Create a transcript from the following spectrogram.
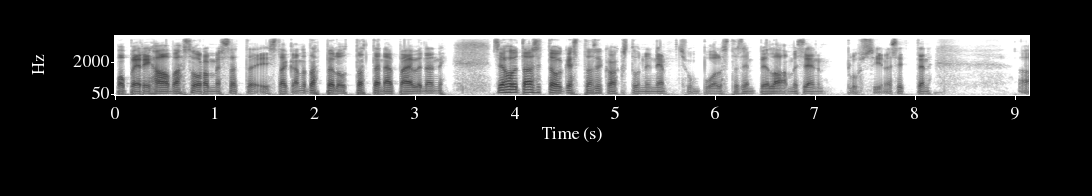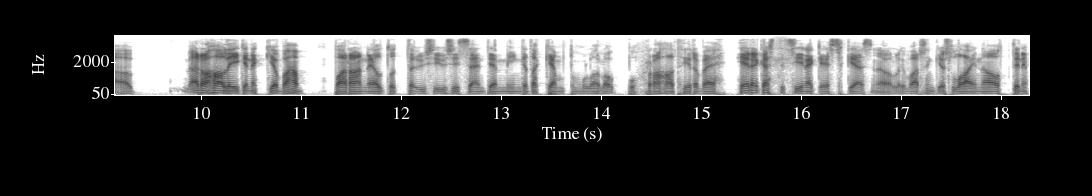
paperihaava sormessa, että ei sitä kannata peluttaa tänä päivänä, niin se hoitaa sitten oikeastaan se kaksitunninen sun puolesta sen pelaamisen, plus siinä sitten ää, rahaliikennekin on vähän paranneltu, että 99 en tiedä minkä takia, mutta mulla loppu rahat hirveän herkästi siinä keskeä, siinä oli varsinkin jos lainaa otti, niin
